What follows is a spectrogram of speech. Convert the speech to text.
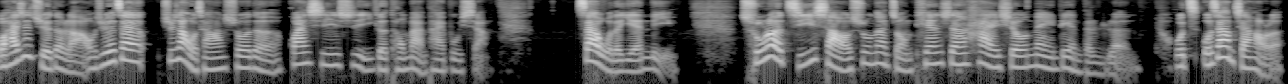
我还是觉得啦，我觉得在就像我常常说的，关系是一个铜板拍不响，在我的眼里。除了极少数那种天生害羞内敛的人，我我这样讲好了，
